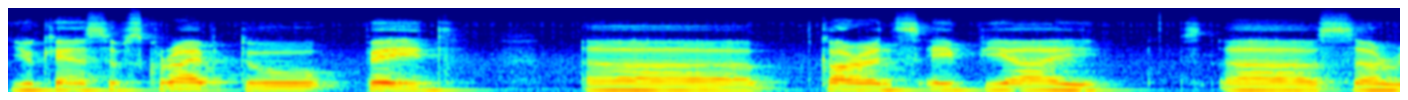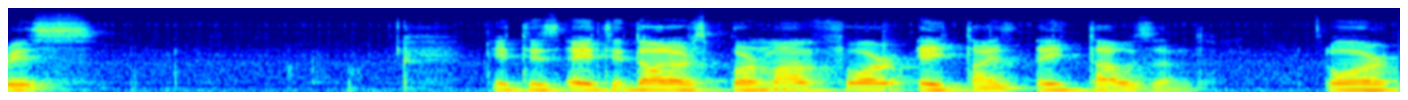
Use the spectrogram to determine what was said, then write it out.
you can subscribe to paid uh, currents API uh, service. It is $80 per month for 8000 or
